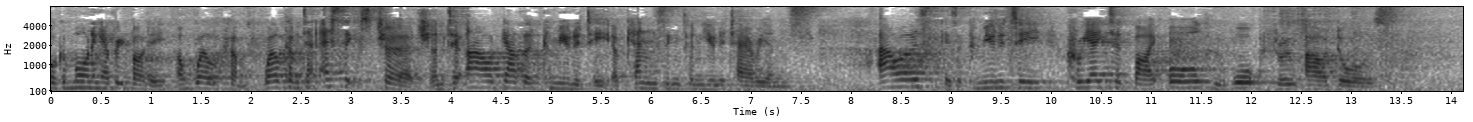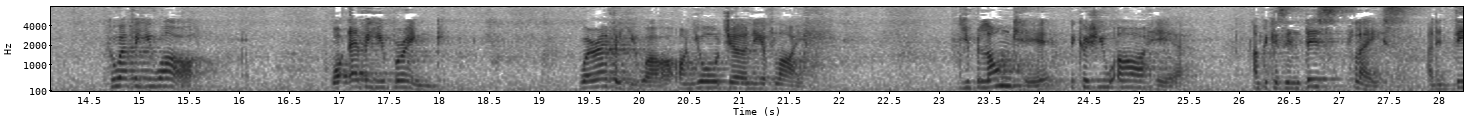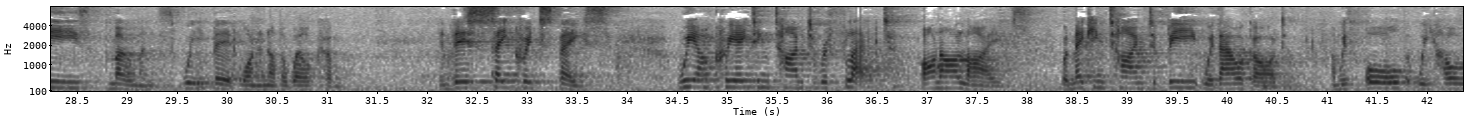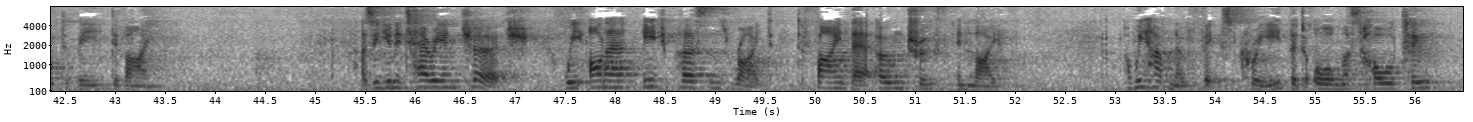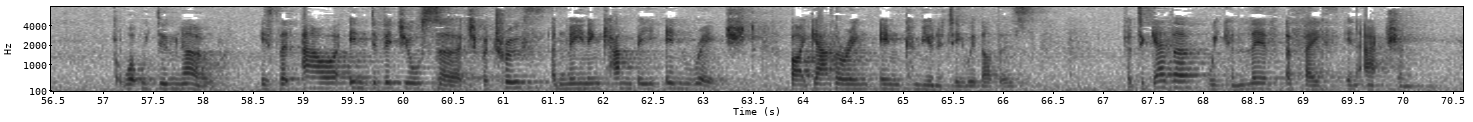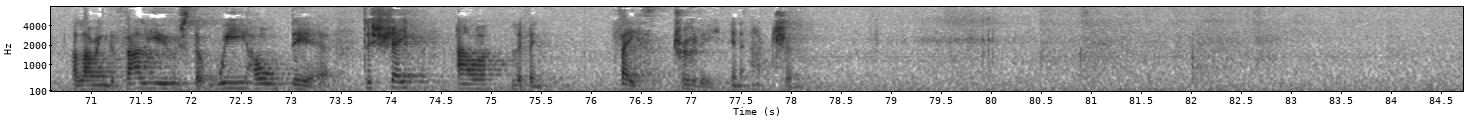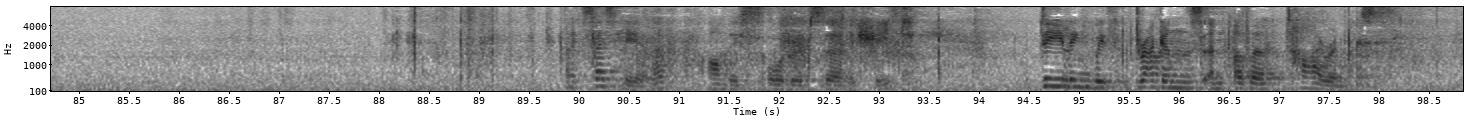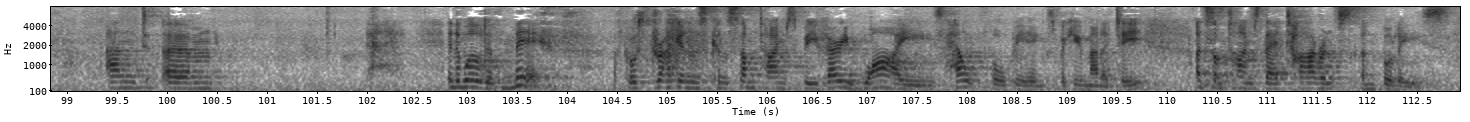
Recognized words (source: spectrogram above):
Well, good morning, everybody, and welcome. Welcome to Essex Church and to our gathered community of Kensington Unitarians. Ours is a community created by all who walk through our doors. Whoever you are, whatever you bring, wherever you are on your journey of life, you belong here because you are here, and because in this place and in these moments, we bid one another welcome. In this sacred space, we are creating time to reflect on our lives. We're making time to be with our God and with all that we hold to be divine. As a Unitarian church, we honour each person's right to find their own truth in life. And we have no fixed creed that all must hold to. But what we do know is that our individual search for truth and meaning can be enriched by gathering in community with others. For together we can live a faith in action, allowing the values that we hold dear to shape our living. Faith truly in action. And it says here on this order of service sheet dealing with dragons and other tyrants. And um, in the world of myth, of course, dragons can sometimes be very wise, helpful beings for humanity, and sometimes they're tyrants and bullies.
